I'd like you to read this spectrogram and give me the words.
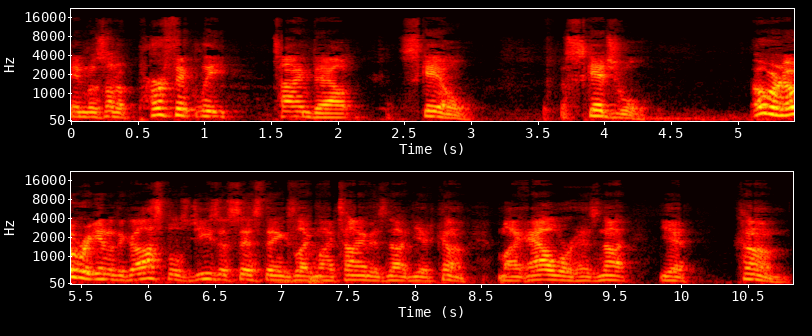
and was on a perfectly timed out scale, a schedule. Over and over again in the Gospels, Jesus says things like, My time has not yet come, my hour has not yet come.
